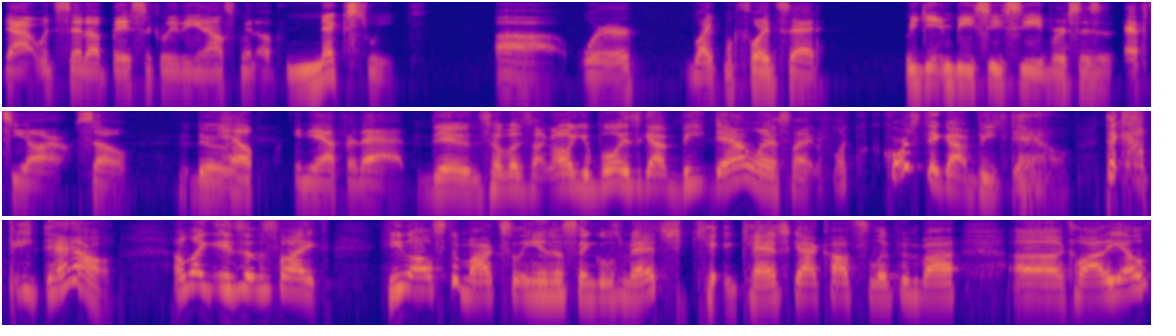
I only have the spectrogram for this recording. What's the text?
that would set up basically the announcement of next week, uh, where, like what Floyd said, we get in BCC versus FTR. So Dude. hell yeah for that. Dude, someone's like, "Oh, your boys got beat down last night." I'm like, of course they got beat down. Beat down. I'm like, it's just like he lost to Moxley in a singles match. Cash got caught slipping by uh, Claudio.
